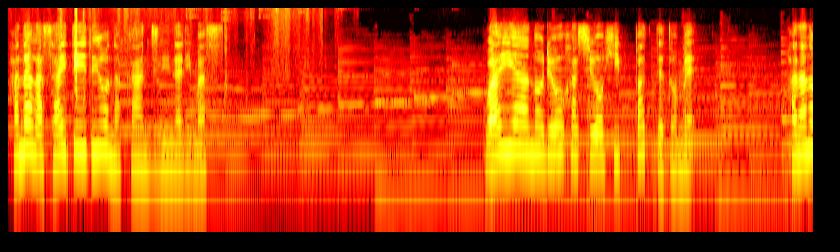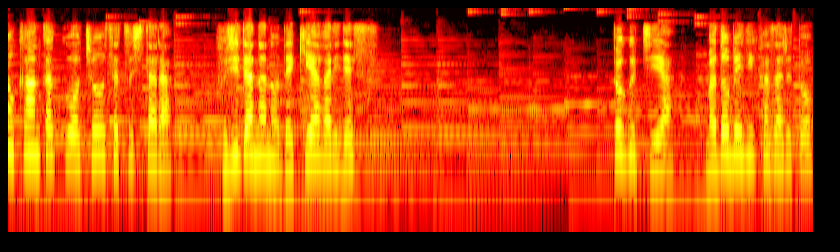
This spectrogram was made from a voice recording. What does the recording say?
花が咲いているような感じになります。ワイヤーの両端を引っ張って留め花の間隔を調節したら藤棚の出来上がりです。戸口や窓辺に飾ると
